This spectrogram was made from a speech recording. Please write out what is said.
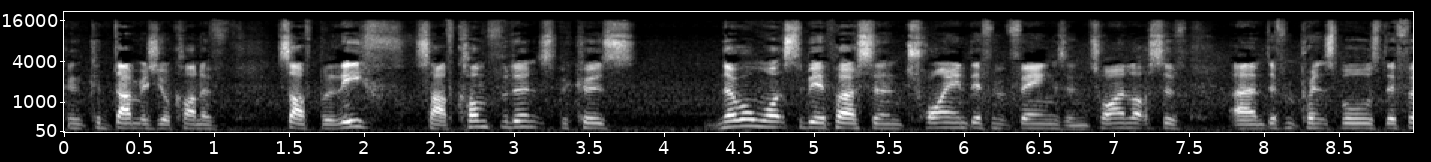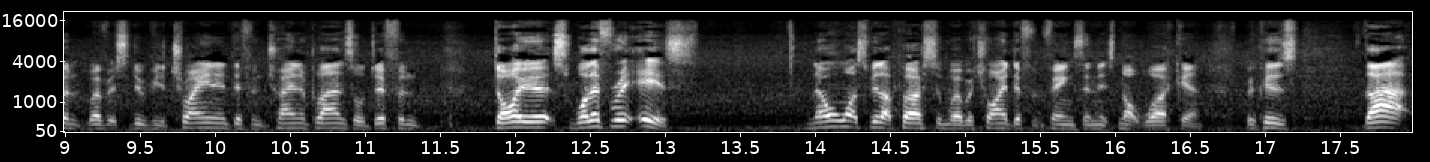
can, can damage your kind of self-belief self-confidence because no one wants to be a person trying different things and trying lots of um, different principles different whether it's to do with your training different training plans or different diets whatever it is. No one wants to be that person where we're trying different things and it's not working because that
